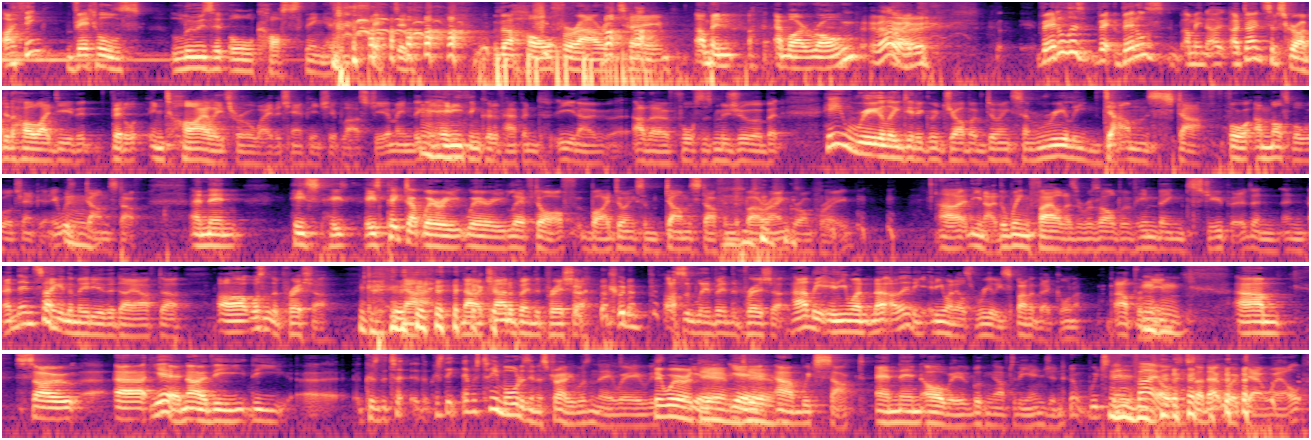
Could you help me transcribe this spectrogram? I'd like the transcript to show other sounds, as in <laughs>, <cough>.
I think Vettel's lose at all costs thing has infected <laughs> the whole Ferrari team. I mean, am I wrong? No. Vettel is Vettel's. I mean, I, I, don't subscribe to the whole idea that Vettel entirely threw away the championship last year. I mean, mm-hmm. anything could have happened. You know, other forces majeure, but he really did a good job of doing some really dumb stuff for a multiple world champion. It was mm. dumb stuff, and then he's he's he's picked up where he where he left off by doing some dumb stuff in the Bahrain Grand Prix. <laughs> Uh, you know, the wing failed as a result of him being stupid, and, and, and then saying in the media the day after, "Oh, it wasn't the pressure." <laughs> no, no, it can't have been the pressure. <laughs> Couldn't possibly have been the pressure. Hardly anyone. No, I don't think anyone else really spun at that corner apart from mm-hmm. him. Um, so uh, yeah, no, the the because the because the, there was team orders in Australia, wasn't there? Where was, they were at yeah, the end, yeah, yeah. Um, which sucked, and then oh, we're looking after the engine, <laughs> which then failed. So that worked out well.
